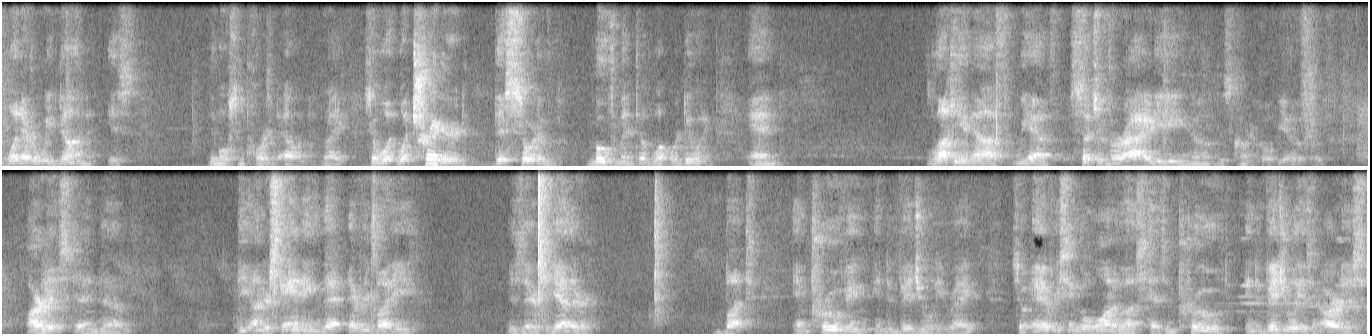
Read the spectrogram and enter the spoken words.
whatever we've done is the most important element, right? So what, what triggered this sort of movement of what we're doing? And lucky enough, we have such a variety, you know, this cornucopia of, of artists and um, the understanding that everybody is there together, but improving individually, right? So every single one of us has improved individually as an artist,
